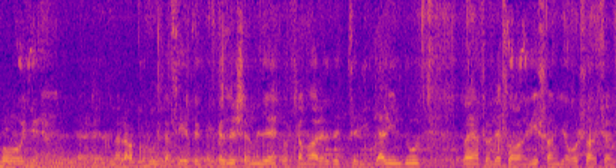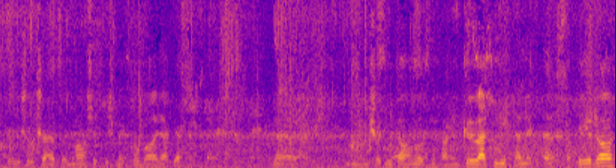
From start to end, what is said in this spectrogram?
hogy mert akkor úgy beszéltük mi közösen, ugye, hogyha már ez egyszer így elindult, lehet, hogy lesz valami visszhangja országszerte is, és lehet, hogy mások is megpróbálják ezt, de nem is, hogy utánozni, hanem követni ennek ezt a példát.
